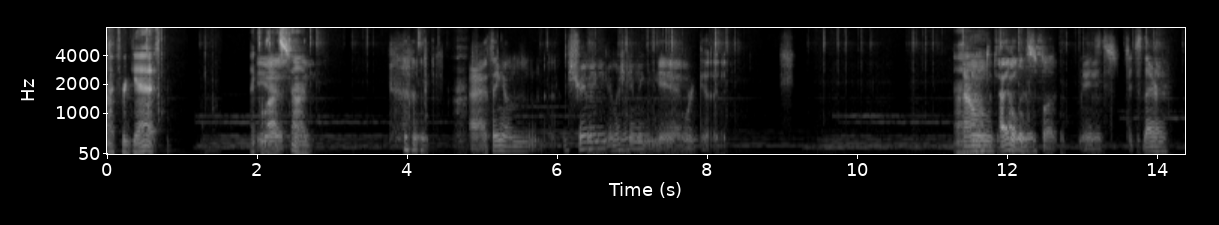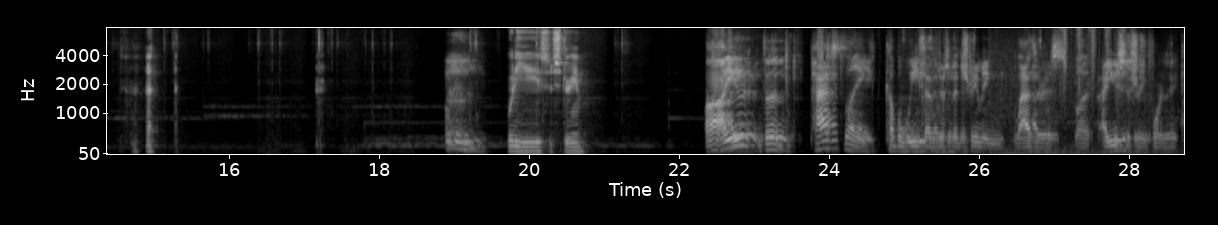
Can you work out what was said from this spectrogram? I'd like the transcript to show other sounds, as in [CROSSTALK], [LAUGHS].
I forget. Like Yeah, last time. I think I'm streaming. Am I streaming? Yeah, we're good. I don't know what the title is, but it's it's there. [LAUGHS] What do you use to stream? Uh, I u- the past like couple weeks I've just been streaming Lazarus, but I used to stream Fortnite.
